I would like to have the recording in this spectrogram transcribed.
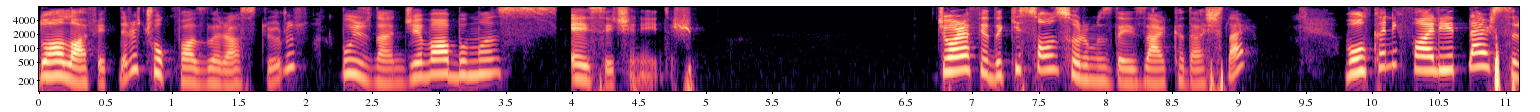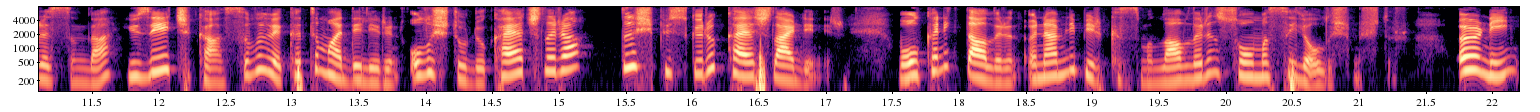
doğal afetlere çok fazla rastlıyoruz. Bu yüzden cevabımız E seçeneğidir. Coğrafyadaki son sorumuzdayız arkadaşlar. Volkanik faaliyetler sırasında yüzeye çıkan sıvı ve katı maddelerin oluşturduğu kayaçlara dış püskürük kayaçlar denir. Volkanik dağların önemli bir kısmı lavların soğumasıyla oluşmuştur. Örneğin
